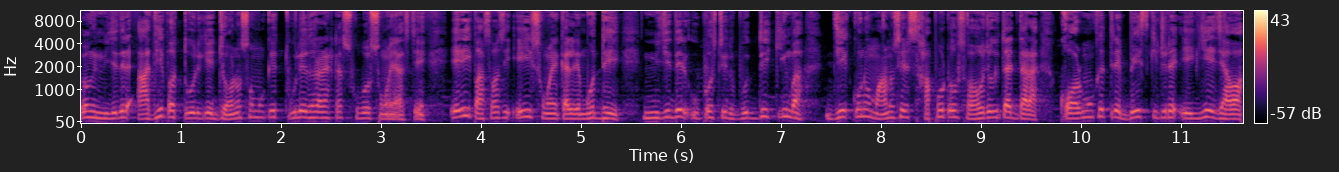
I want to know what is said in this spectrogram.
এবং নিজেদের আধিপত্যগুলিকে জনসমক্ষে তুলে ধরার একটা শুভ সময় আসছে। এরই পাশাপাশি এই সময়কালের মধ্যেই নিজেদের উপস্থিত বুদ্ধি কিংবা যে কোনো মানুষের সাপোর্ট ও সহযোগিতার দ্বারা কর্মক্ষেত্রে বেশ কিছুটা এগিয়ে যাওয়া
